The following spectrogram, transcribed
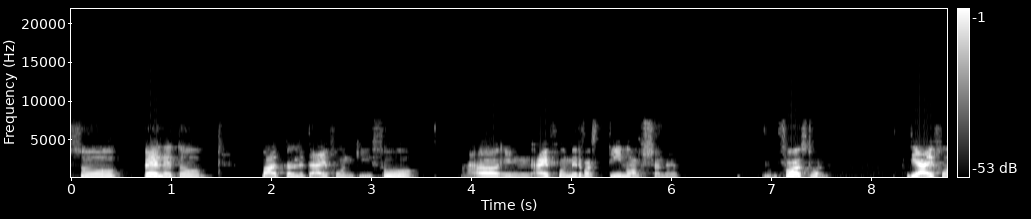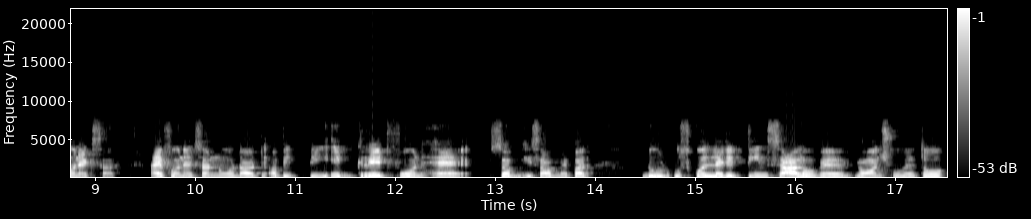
so पहले तो बात कर लेते आईफोन की. सो इन आईफोन मेरे पास तीन ऑप्शन है. First one the iPhone X R iPhone X R no doubt अभी भी एक ग्रेट फ़ोन है सब हिसाब में, पर डूड उसको लेजिट तीन साल हो गए लॉन्च हुए। तो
